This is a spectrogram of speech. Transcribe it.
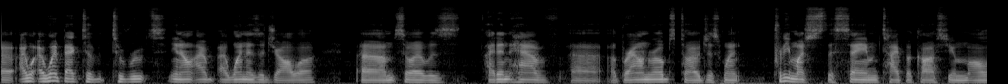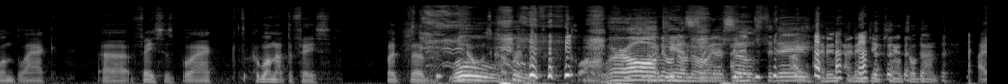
I, I went back to to roots. You know, I I went as a Jawa. Um, so I was I didn't have uh, a brown robe, so I just went pretty much the same type of costume, all in black. Uh, face is black. Well, not the face, but the you know, was covered with cloth. We're all No, no, no, canceling I- I ourselves didn't- today. I, I didn't I didn't get canceled then. I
